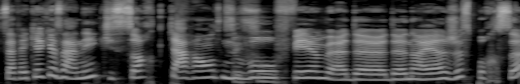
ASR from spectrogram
Ça fait quelques années qu'ils sortent 40 C'est nouveaux fou. films euh, de, de Noël juste pour ça.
